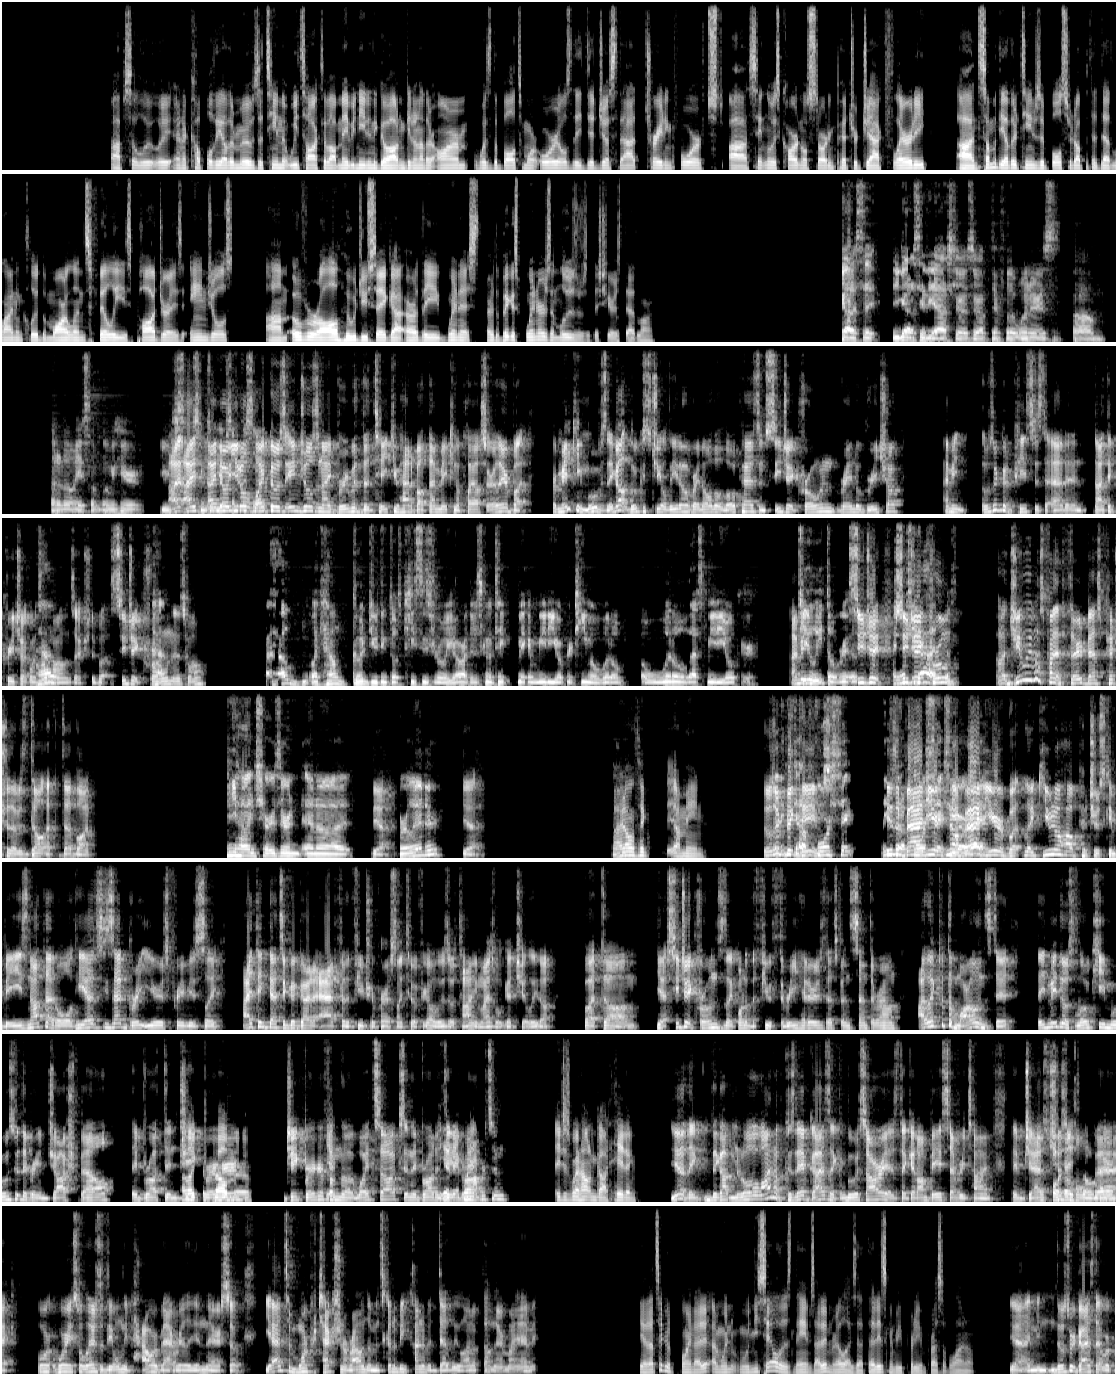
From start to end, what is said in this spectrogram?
Absolutely. And a couple of the other moves, a team that we talked about maybe needing to go out and get another arm was the Baltimore Orioles. They did just that, trading for uh, St. Louis Cardinals starting pitcher Jack Flaherty. Uh, and some of the other teams that bolstered up at the deadline include the Marlins, Phillies, Padres, Angels. Um, overall, who would you say got are the winners or the biggest winners and losers of this year's deadline? Gotta say, you gotta say the Astros are up there for the winners. Um, I don't know, Ace. Let me hear. You, I I, I know you don't like those Angels, and I agree with the take you had about them making the playoffs earlier. But for making moves, they got Lucas Giolito, Reynaldo Lopez, and C.J. Cron, Randall Grichuk. I mean, those are good pieces to add in. No, I think Grichuk went to the How- Marlins actually, but C.J. Cron as well. How like how good do you think those pieces really are? They're just gonna take make a mediocre team a little a little less mediocre. I mean, Giolito, re- C.J. C.J. got? Cron. Uh, Giolito's probably the third best pitcher that was dealt at the deadline. behind Scherzer and, and uh Yeah, Verlander. yeah. I don't think. I mean, Those I are think he's big got names. a four six. I He's a got bad year. 4.6 No, ERA. bad year, but like you know how pitchers can be. He's not that old. He has he's had great years previously. I think that's a good guy to add for the future personally too. If you're gonna lose Ohtani, you might as well get Giolito. But um yeah, CJ Cron's like one of the few three hitters that's been sent around. I liked what the Marlins did. They made those low key moves with they bring in Josh Bell. They brought in I like Jake Burger. Jake Burger from the White Sox, and they brought in Yeah, they David went- Robertson. They just went out and got hitting. Yeah, they they got middle of the lineup because they have guys like Luis Arraez that get on base every time. They have Jazz Chisholm back. Or Jorge Soler's the only power bat really in there. So you add some more protection around them. It's going to be kind of a deadly lineup down there in Miami. Yeah, that's a good point. I and when when you say all those names, I didn't realize that. That is going to be a pretty impressive lineup. Yeah, I mean those were guys that were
